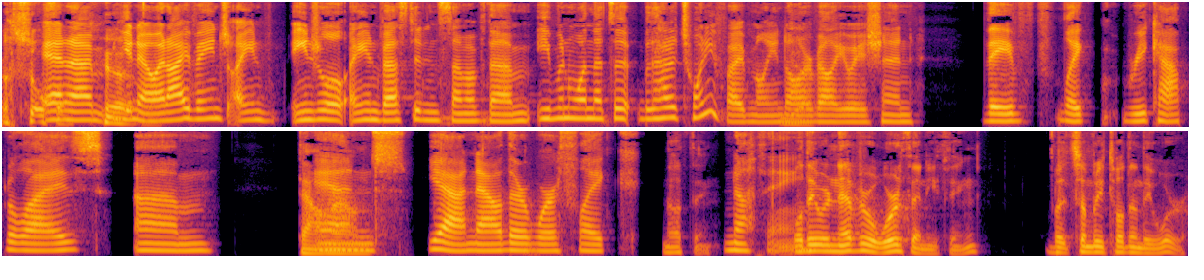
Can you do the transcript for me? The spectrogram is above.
So and. I'm, Yeah. you know, and I've angel, I angel, I invested in some of them, even one that's a, that had a twenty five million dollar Yeah. valuation. They've like recapitalized, um, Down and rounds. yeah, now they're worth like nothing. nothing. Well, they were never worth anything, but somebody told them they were.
